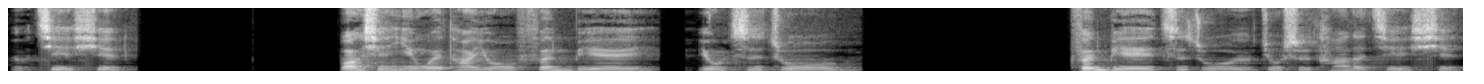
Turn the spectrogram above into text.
有界限。妄心因为它有分别，有执着。分别执着就是它的界限，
